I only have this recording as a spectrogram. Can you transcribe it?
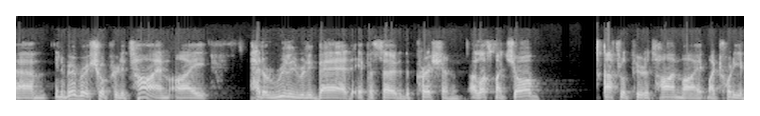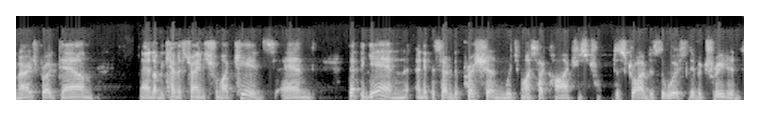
Um, in a very very short period of time, I had a really really bad episode of depression. I lost my job. After a period of time, my my 20 year marriage broke down, and I became estranged from my kids. And that began an episode of depression, which my psychiatrist tr- described as the worst ever treated.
